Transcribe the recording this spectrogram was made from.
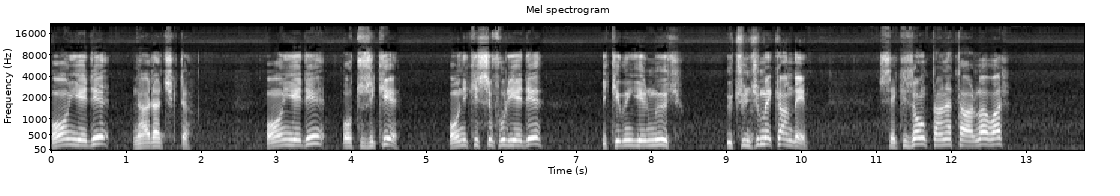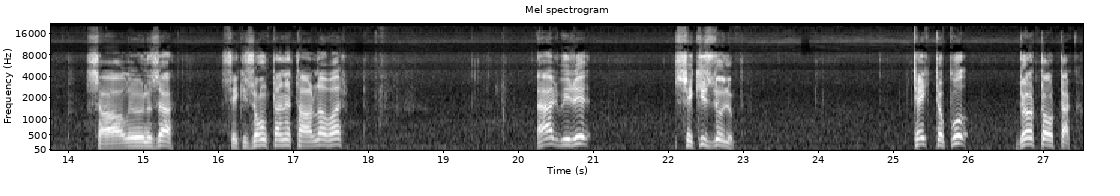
17 nereden çıktı? 17 32 1207 2023 Üçüncü mekandayım. 8-10 tane tarla var. Sağlığınıza 8-10 tane tarla var. Her biri 8 dönüm. Tek tapu 4 ortak.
